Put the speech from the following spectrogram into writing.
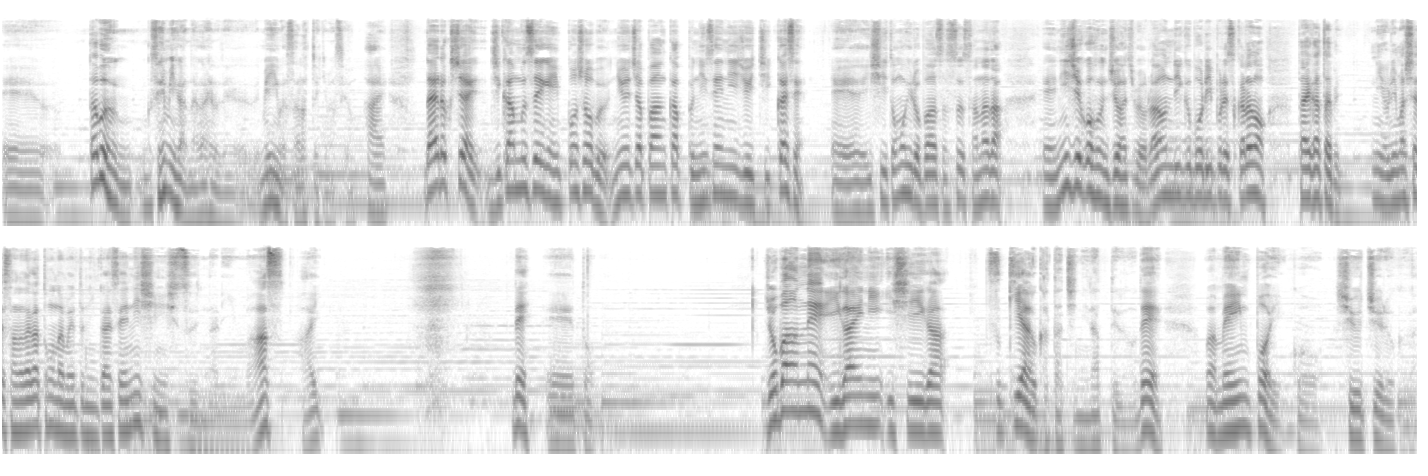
えー、多分セミが長いのでメインはさらっといきますよ。はい。第6試合、時間無制限一本勝負、ニュージャパンカップ2021 1回戦、えー、石井智弘 VS 真田、えー、25分18秒ラウンディングボディープレスからの対型旅によりまして真田がトーナメント2回戦に進出になります。はい。で、えっ、ー、と、序盤ね、意外に石井が付き合う形になってるので、まあ、メインっぽい、こう、集中力が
